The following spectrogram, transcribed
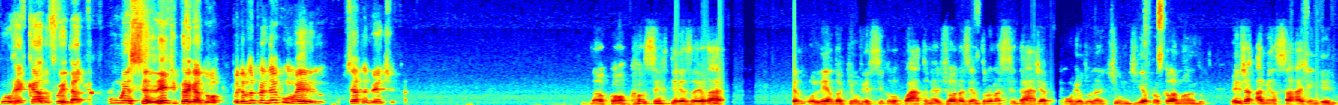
o recado foi dado. Um excelente pregador. Podemos aprender com ele, certamente. Não, com, com certeza. Eu estava lendo aqui o versículo 4, né? Jonas entrou na cidade e correu durante um dia proclamando. Veja a mensagem dele.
